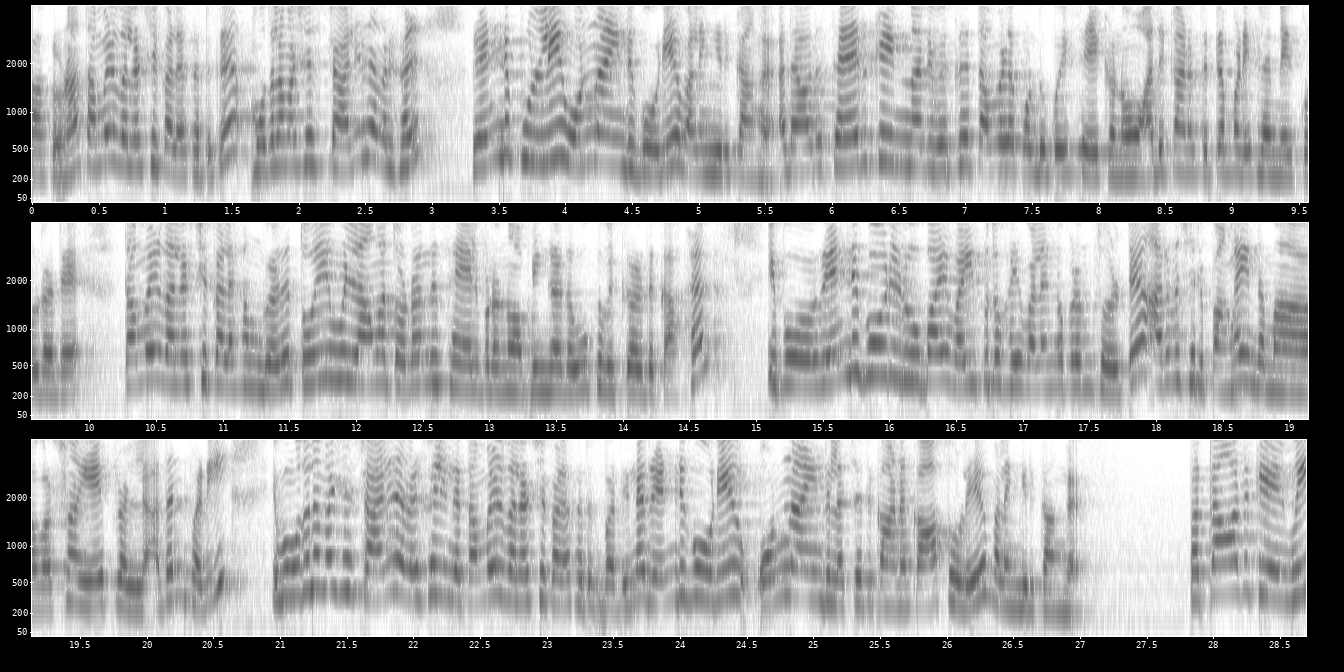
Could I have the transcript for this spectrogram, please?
பார்க்கணும்னா தமிழ் வளர்ச்சி கழகத்துக்கு முதலமைச்சர் ஸ்டாலின் அவர்கள் ரெண்டு புள்ளி ஒன்று ஐந்து கோடியை வழங்கியிருக்காங்க. அதாவது செயற்கை நுண்ணறிவுக்கு தமிழை கொண்டு போய் சேர்க்கணும் அதுக்கான திட்டப்பணிகளை மேற்கொள்றது. தமிழ் வளர்ச்சி கழகம்ங்கிறது தொய்வு இல்லாமல் தொடர்ந்து செயல்படணும் அப்படிங்கிறத ஊக்குவிக்கிறதுக்காக இப்போ ரெண்டு கோடி ரூபாய் வைப்பு தொகை வழங்கப்படும் சொல்லிட்டு அறிவிச்சிருப்பாங்க இந்த மா வருஷம் ஏப்ரல்ல. அதன்படி இப்போ முதலமைச்சர் ஸ்டாலின் அவர்கள் இந்த தமிழ் வளர்ச்சி கழகத்துக்கு பார்த்தீங்கன்னா ரெண்டு கோடியே ஒன்று ஐந்து லட்சத்துக்கான காசோலையை வழங்கியிருக்காங்க. பத்தாவது கேள்வி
